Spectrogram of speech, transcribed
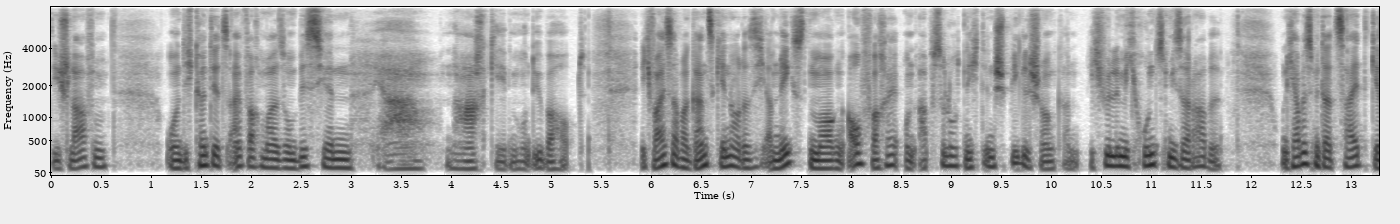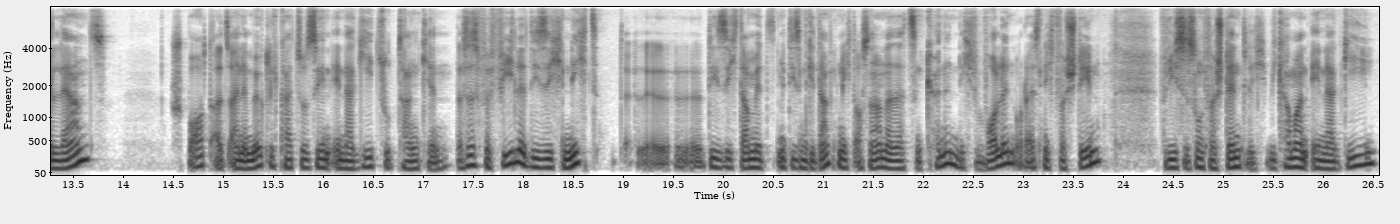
die schlafen und ich könnte jetzt einfach mal so ein bisschen, ja, nachgeben und überhaupt. Ich weiß aber ganz genau, dass ich am nächsten Morgen aufwache und absolut nicht in den Spiegel schauen kann. Ich fühle mich hundsmiserabel. Und ich habe es mit der Zeit gelernt, Sport als eine Möglichkeit zu sehen, Energie zu tanken. Das ist für viele, die sich nicht, äh, die sich damit mit diesem Gedanken nicht auseinandersetzen können, nicht wollen oder es nicht verstehen, für die ist es unverständlich. Wie kann man Energie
